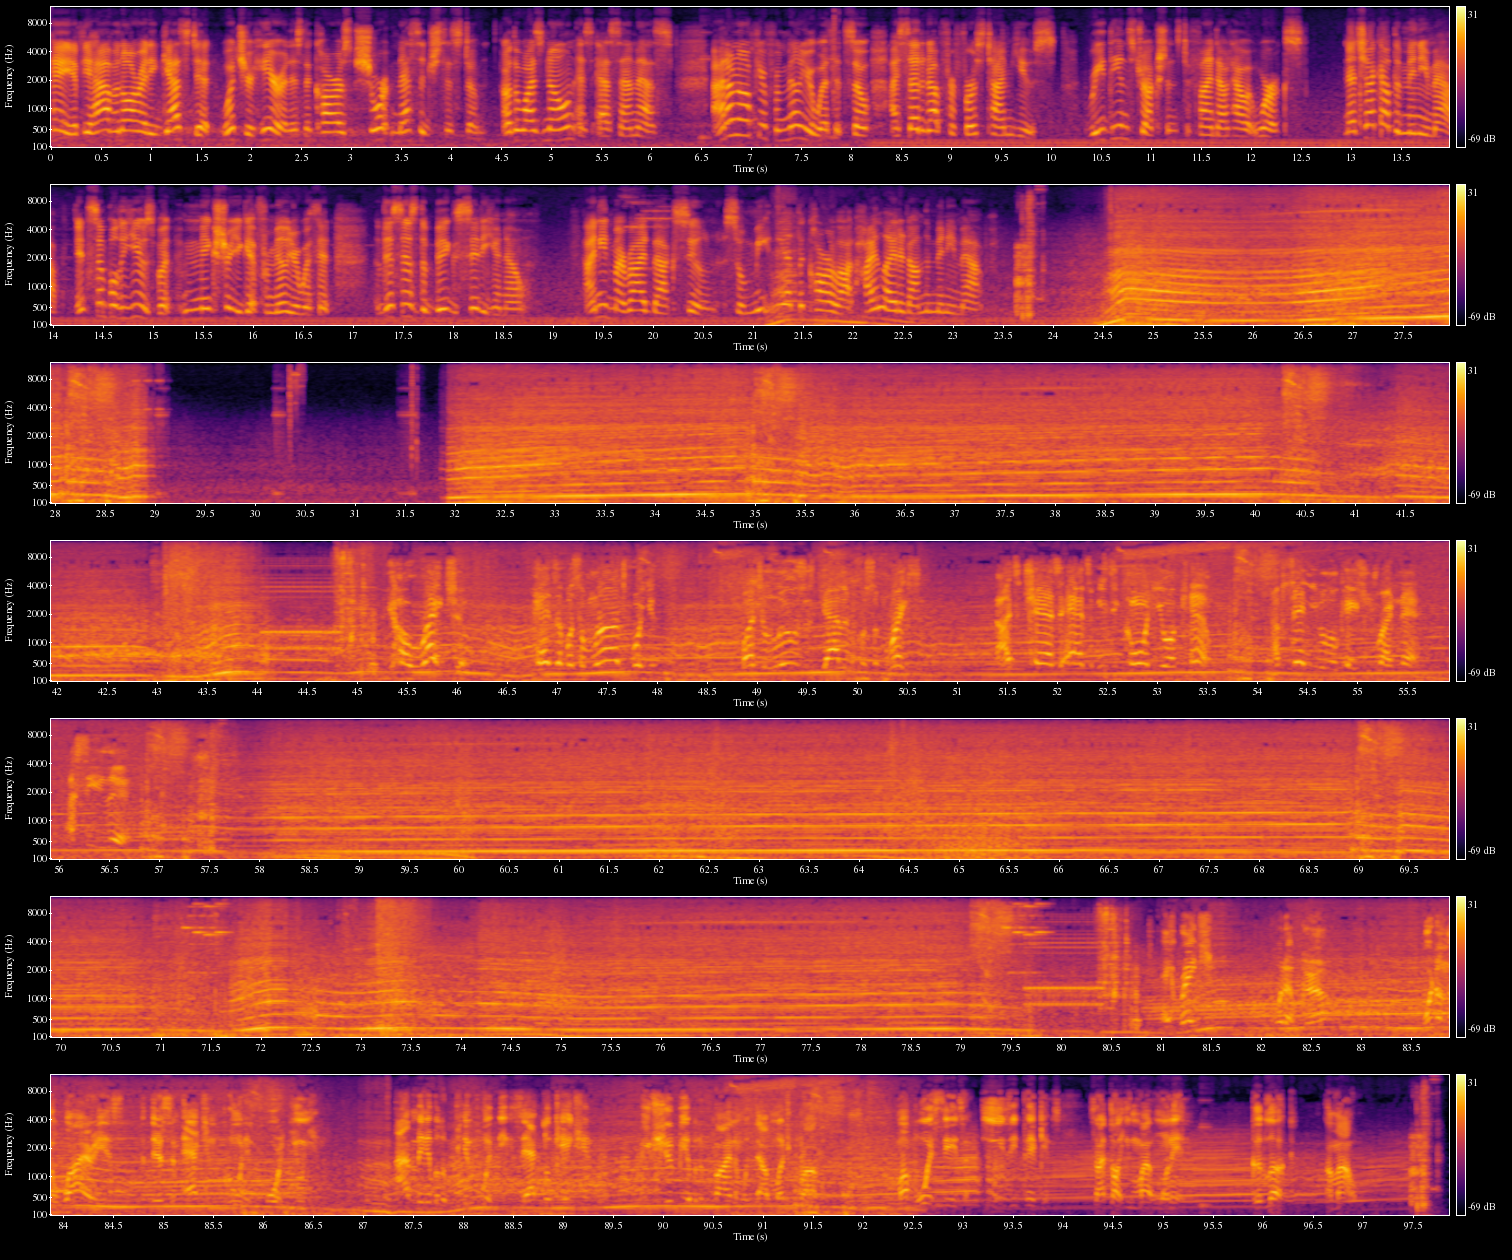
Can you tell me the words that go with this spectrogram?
Hey, if you haven't already guessed it, what you're hearing is the car's short message system, otherwise known as SMS. I don't know if you're familiar with it, so I set it up for first-time use. Read the instructions to find out how it works. Now check out the mini-map. It's simple to use, but make sure you get familiar with it. This is the big city, you know. I need my ride back soon, so meet me at the car lot highlighted on the mini-map. Rachel, heads up with some runs for you. Bunch of losers gathering for some racing. Now it's a chance to add some easy coin to your account. I'm sending you the locations right now. I see you there. Hey, Rachel. What up, girl? Word on the wire is that there's some action brewing in Fort Union. I haven't been able to pinpoint the exact location, but you should be able to find them without much problem. My boy said some easy pickings, so I thought you might want in. Good luck. I'm out.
